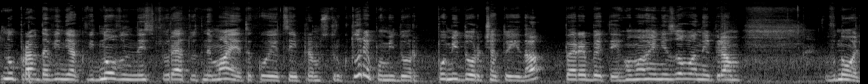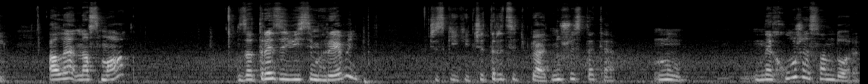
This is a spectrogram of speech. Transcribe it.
Ну, правда, він як відновлений з пюре, тут немає такої цієї прям структури помідор, помідорчатої, да? Перебитий, гомогенізований прям в ноль. Але на смак за 38 гривень, чи скільки, чи 35, ну щось таке. Ну, не хуже Сандори.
